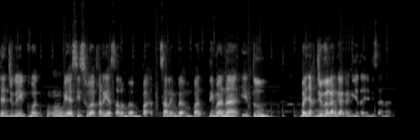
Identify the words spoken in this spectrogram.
dan juga ikut hmm. beasiswa karya Salemba 4 Salemba 4 di mana itu banyak juga kan Kak kegiatannya di sana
